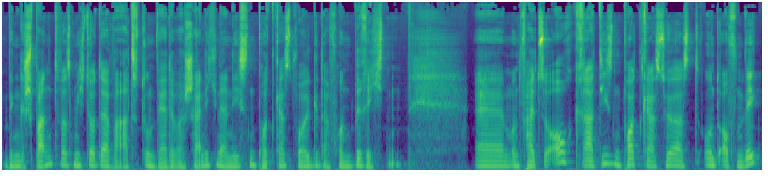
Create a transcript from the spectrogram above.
bin gespannt, was mich dort erwartet und werde wahrscheinlich in der nächsten Podcast-Folge davon berichten. Ähm, und falls du auch gerade diesen Podcast hörst und auf dem Weg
